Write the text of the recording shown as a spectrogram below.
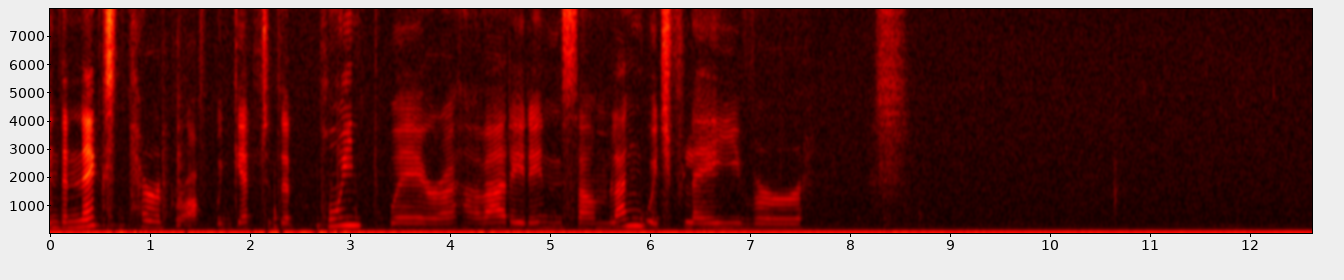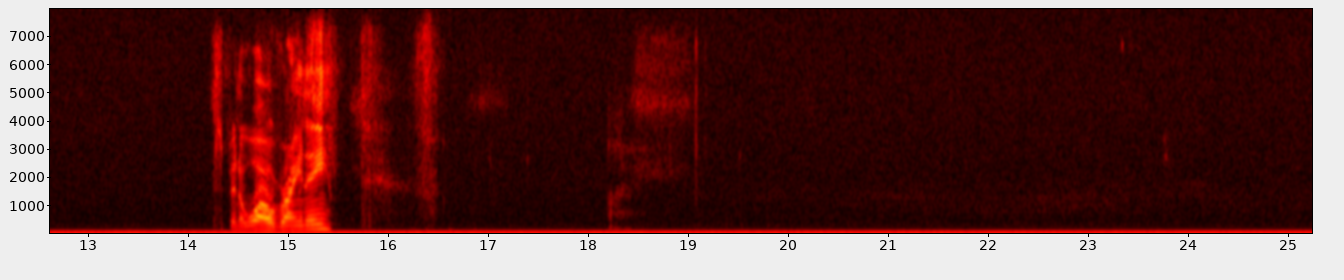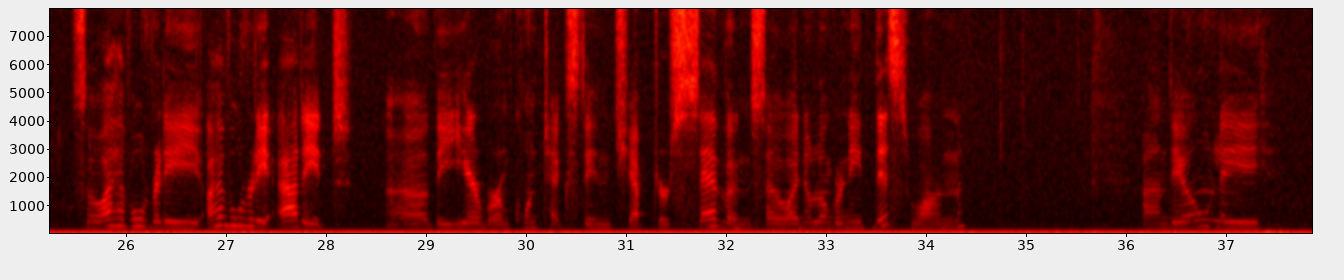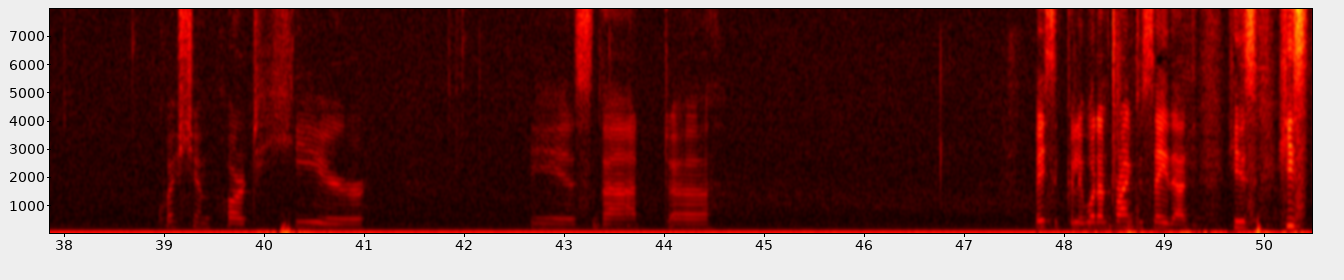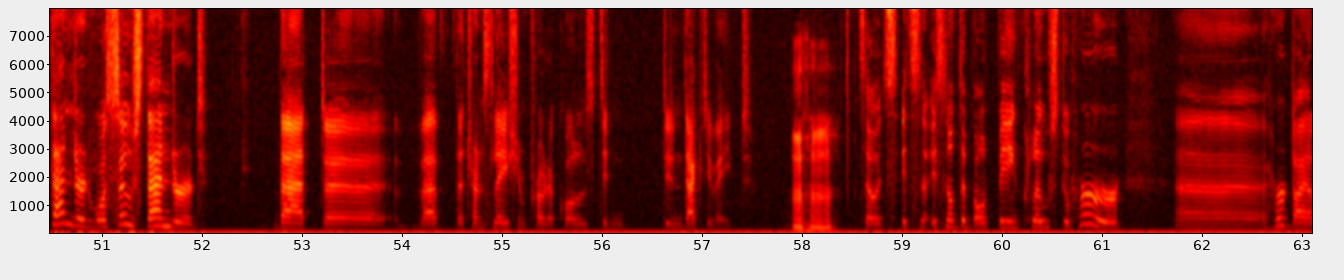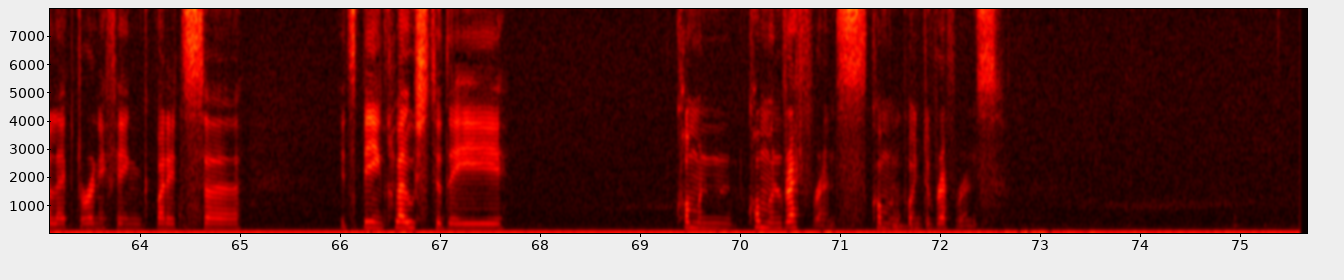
In the next paragraph we get to the point where I have added in some language flavor. It's been a while, Rainy. So I have already I have already added the context in chapter 7 so I no longer need this one and the only question part here is that uh, basically what I'm trying to say that his his standard was so standard that uh, that the translation protocols didn't didn't activate. Mm-hmm. So it's it's it's not about being close to her uh, her dialect or anything, but it's uh, it's being close to the common common reference, common point of reference.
